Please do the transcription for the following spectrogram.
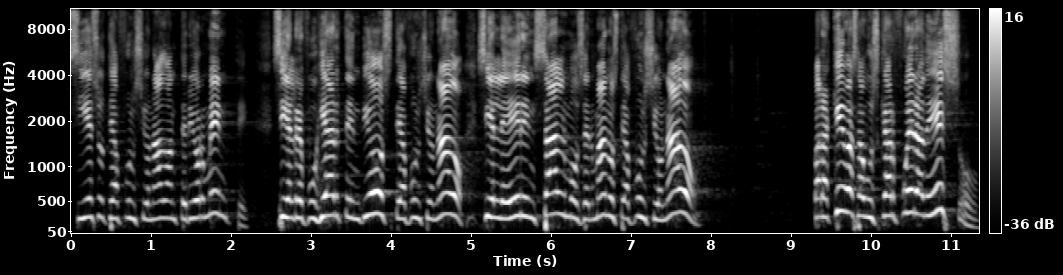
Si eso te ha funcionado anteriormente, si el refugiarte en Dios te ha funcionado, si el leer en salmos, hermanos, te ha funcionado, ¿para qué vas a buscar fuera de eso?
